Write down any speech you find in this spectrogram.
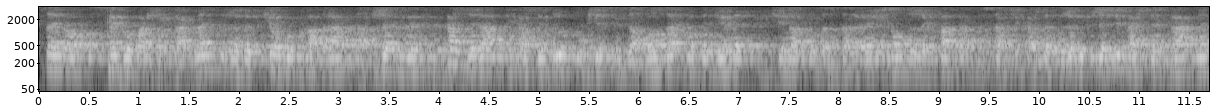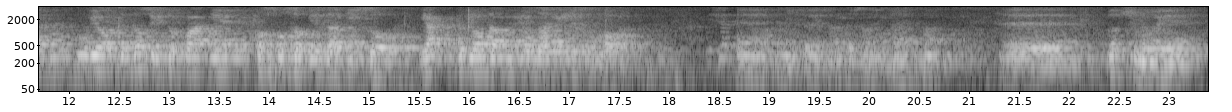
ksero z tego właśnie fragmentu, żeby w ciągu kwadransa przerwy każdy radny, każdy klub mógł się z tym zapoznać, bo będziemy się nad tym zastanawiali. Sądzę, że kwadrans wystarczy każdemu, żeby przeczytać ten fragment mówiący dosyć dokładnie o sposobie zapisu, jak wygląda wywiązanie się z umowy. E, Panie Przewodniczący, Szanowni Państwo, otrzymuję e,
